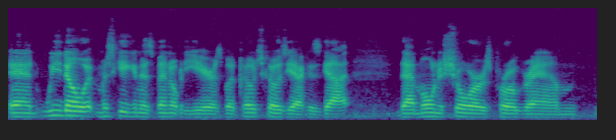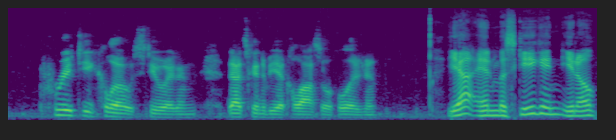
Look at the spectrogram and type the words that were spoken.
and we know what Muskegon has been over the years, but Coach Koziak has got that Mona Shores program pretty close to it, and that's going to be a colossal collision. Yeah, and Muskegon, you know,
